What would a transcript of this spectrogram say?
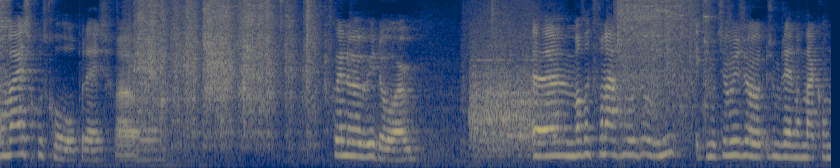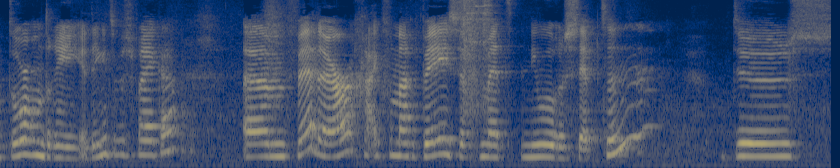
Onwijs goed geholpen deze vrouw. Kunnen we weer door. Um, wat ik vandaag moet doen. Ik moet sowieso zo meteen nog naar kantoor om drie dingen te bespreken. Um, verder ga ik vandaag bezig met nieuwe recepten. Dus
